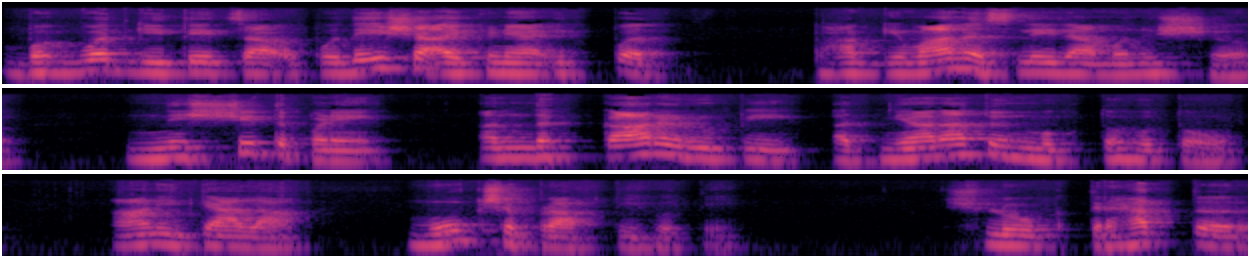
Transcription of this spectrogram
भगवद्गीतेचा उपदेश ऐकण्या इतपत भाग्यवान असलेला मनुष्य निश्चितपणे अंधकाररूपी अज्ञानातून मुक्त होतो आणि त्याला मोक्षप्राप्ती होते. श्लोक त्र्याहत्तर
